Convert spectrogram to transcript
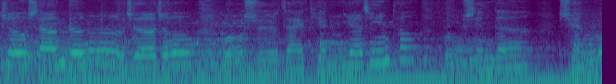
一周想的褶皱，我是在天涯尽头不现的阡陌。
